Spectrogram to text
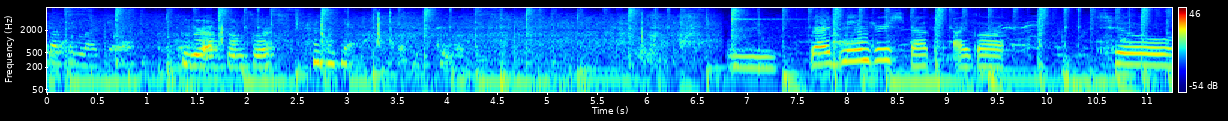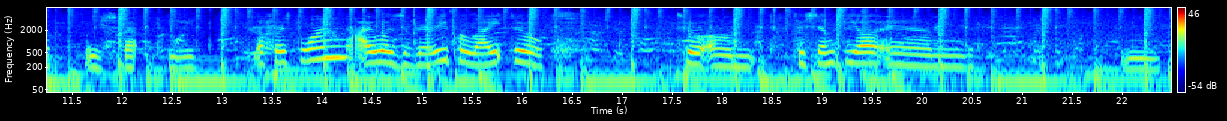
Something like it. Cougar of some sort. Mm. Red means respect. I got two respect beads. The first one, I was very polite to to um to Cynthia and mm,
